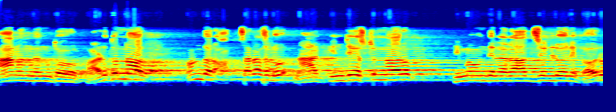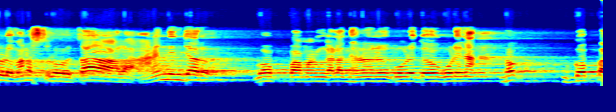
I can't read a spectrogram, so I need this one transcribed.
ఆనందంతో పాడుతున్నారు. కొందరు అప్సరసులు నాట్యం చేస్తున్నారు. హిమవంతుల రాజ్యంలోని పౌరుడు మనస్సులో చాలా ఆనందించారు. గొప్ప మంగళధనులు కూడితో కూడిన గొప్ప గొప్ప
